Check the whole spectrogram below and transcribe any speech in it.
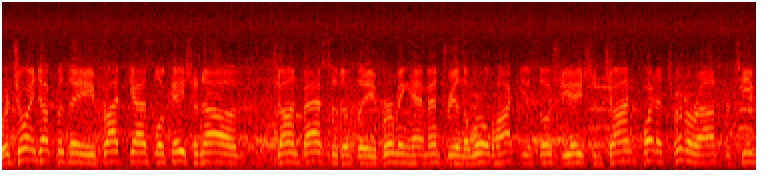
We're joined up in the broadcast location now of John Bassett of the Birmingham entry in the World Hockey Association. John, quite a turnaround for Team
